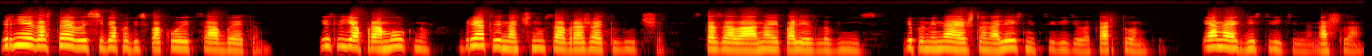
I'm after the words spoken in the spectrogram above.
Вернее, заставила себя побеспокоиться об этом. Если я промокну, вряд ли начну соображать лучше, сказала она и полезла вниз, припоминая, что на лестнице видела картонки. И она их действительно нашла.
